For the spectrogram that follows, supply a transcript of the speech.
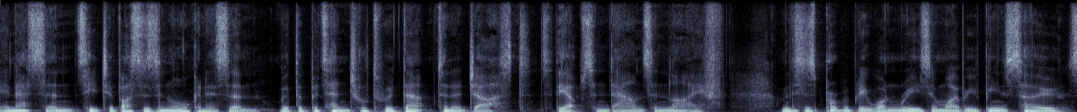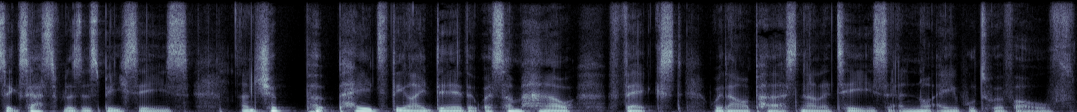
in essence, each of us is an organism with the potential to adapt and adjust to the ups and downs in life. Mean, this is probably one reason why we've been so successful as a species and should put paid to the idea that we're somehow fixed with our personalities and not able to evolve.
